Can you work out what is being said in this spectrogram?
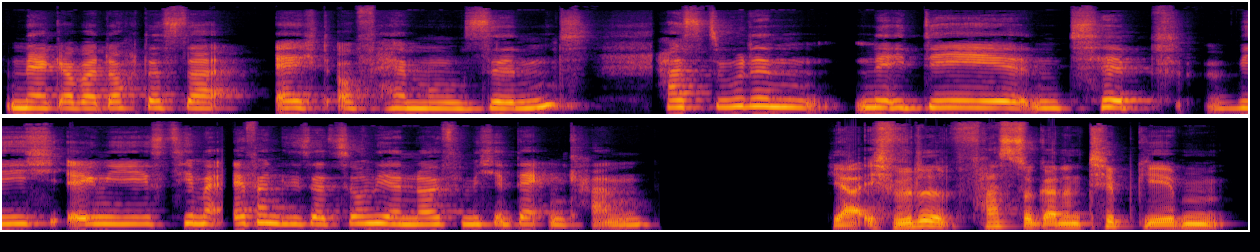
Merke aber doch, dass da echt auf Hemmung sind. Hast du denn eine Idee, einen Tipp, wie ich irgendwie das Thema Evangelisation wieder neu für mich entdecken kann? Ja, ich würde fast sogar einen Tipp geben,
